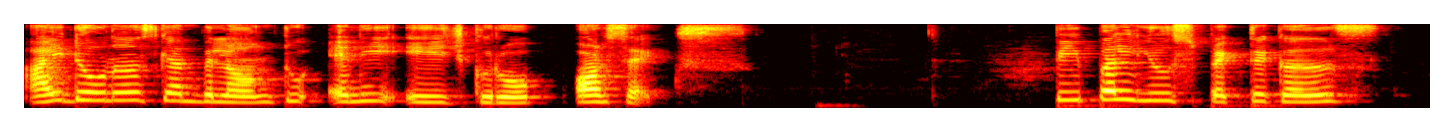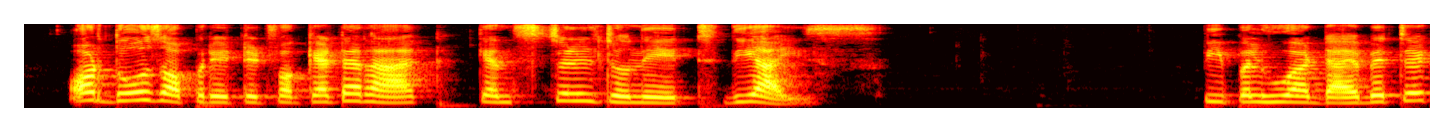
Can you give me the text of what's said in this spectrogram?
Eye donors can belong to any age group or sex. People use spectacles or those operated for cataract can still donate the eyes. People who are diabetic,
